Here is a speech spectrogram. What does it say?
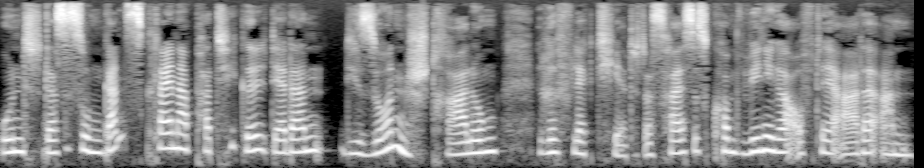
Und das ist so ein ganz kleiner Partikel, der dann die Sonnenstrahlung reflektiert. Das heißt, es kommt weniger auf der Erde an.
